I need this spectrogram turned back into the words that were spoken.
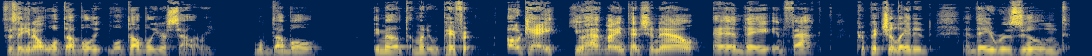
So they said, you know what? We'll double, we'll double your salary. We'll double the amount of money we pay for it. Okay. You have my intention now. And they, in fact, capitulated and they resumed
